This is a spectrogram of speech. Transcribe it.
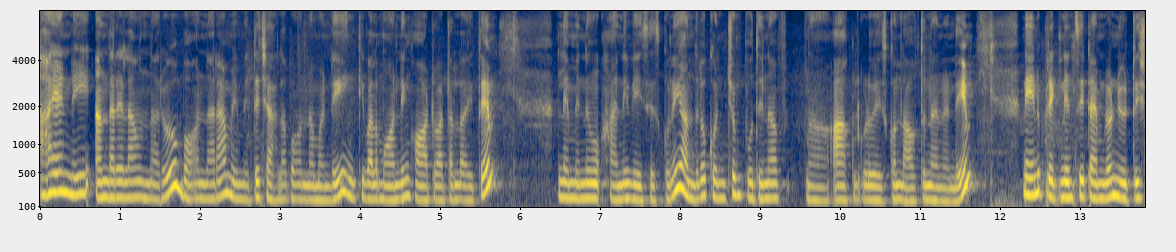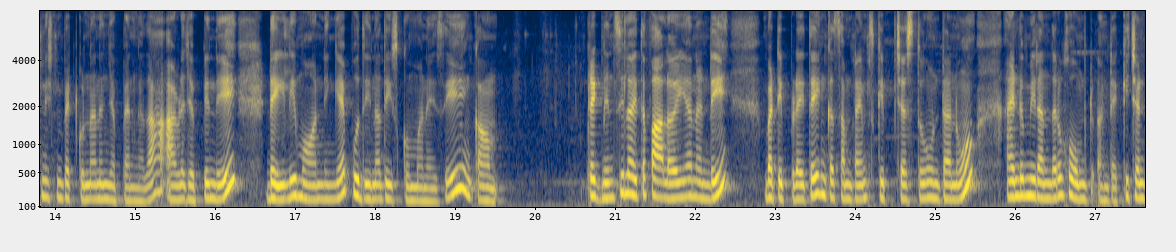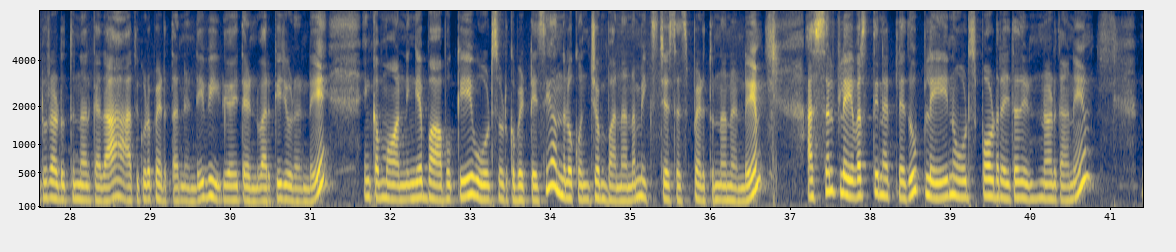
Hi అండి. అందరు ఎలా ఉన్నారు? బాగున్నారా? మేమైతే చాలా బాగున్నామండి. ఇంక ఇవాళ మార్నింగ్ హాట్ వాటర్లో అయితే లెమన్ హనీ వేసేసుకొని అందులో కొంచెం పుదీనా ఆకులు కూడా వేసుకొని తాగుతున్నానండి. నేను ప్రెగ్నెన్సీ టైంలో న్యూట్రిషనిస్ట్ని పెట్టుకున్నానని చెప్పాను కదా ఆవిడ చెప్పింది డైలీ మార్నింగే పుదీనా తీసుకోమనేసి ఇంకా ప్రెగ్నెన్సీలో అయితే ఫాలో అయ్యానండి. బట్ ఇప్పుడైతే ఇంకా సమ్ టైమ్స్ స్కిప్ చేస్తూ ఉంటాను. అండ్ మీరందరూ హోమ్ అంటే కిచెన్ టూర్ అడుగుతున్నారు కదా అది కూడా పెడతానండి. వీడియో అయితే ఎండ్ వరకు చూడండి. ఇంకా మార్నింగే బాబుకి ఓట్స్ ఉడకబెట్టేసి అందులో కొంచెం బనానా మిక్స్ చేసేసి పెడుతున్నానండి. అస్సలు ఫ్లేవర్స్ తినట్లేదు. ప్లెయిన్ ఓట్స్ పౌడర్ అయితే తింటున్నాడు కానీ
